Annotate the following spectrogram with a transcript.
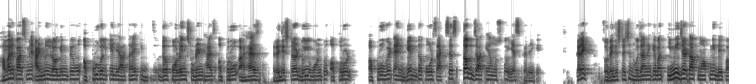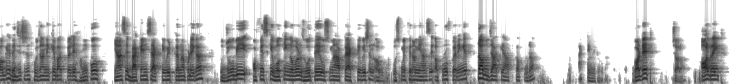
हमारे पास में एडमिन लॉगिन पे वो अप्रूवल के लिए आता है कि the following student has approve has registered do you want to approve approve it and give the course access तब जाके हम उसको यस yes करेंगे। करेक्ट सो रजिस्ट्रेशन हो जाने के बाद इमीजिएट आप मॉक नहीं दे पाओगे। रजिस्ट्रेशन हो जाने के बाद पहले हमको यहाँ से बैकेंड से एक्टिवेट करना पड़ेगा। तो जो भी ऑफ़िस के वर्किंग आवर्स होते हैं, उसमें आपका एक्टिवेशन उसमें फिर हम यहाँ से अप्रूव करेंगे, तब जाके आपका पूरा एक्टिवेट होगा। गॉट इट चलो। All right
